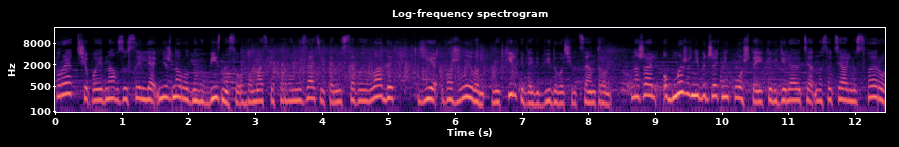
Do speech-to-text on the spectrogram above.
Проект, що поєднав зусилля міжнародного бізнесу, громадських організацій та місцевої влади, є важливим не тільки для відвідувачів центру. На жаль, обмежені бюджетні кошти, які виділяються на соціальну сферу,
